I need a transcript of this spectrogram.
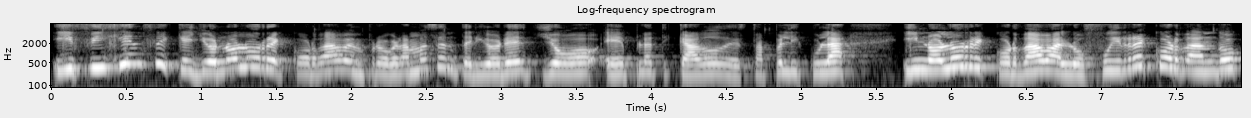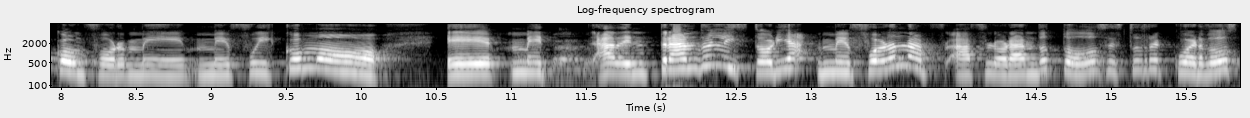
Y fíjense que yo no lo recordaba. En programas anteriores yo he platicado de esta película y no lo recordaba. Lo fui recordando conforme me fui como... Eh, me, adentrando en la historia, me fueron aflorando todos estos recuerdos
